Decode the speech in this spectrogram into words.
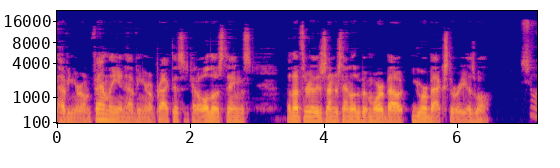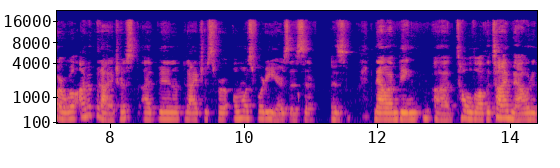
having your own family and having your own practice. It's got all those things. I'd love to really just understand a little bit more about your backstory as well. Sure. Well, I'm a podiatrist. I've been a podiatrist for almost 40 years, as uh, as now I'm being uh, told all the time now, and it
